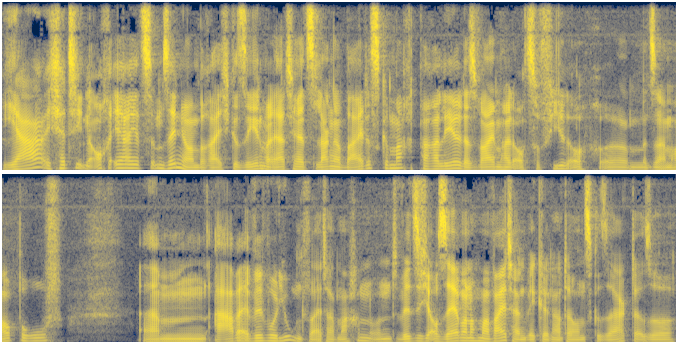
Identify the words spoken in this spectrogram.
Ja, ich hätte ihn auch eher jetzt im Seniorenbereich gesehen, weil er hat ja jetzt lange beides gemacht, parallel. Das war ihm halt auch zu viel, auch äh, mit seinem Hauptberuf. Ähm, aber er will wohl Jugend weitermachen und will sich auch selber nochmal weiterentwickeln, hat er uns gesagt. Also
